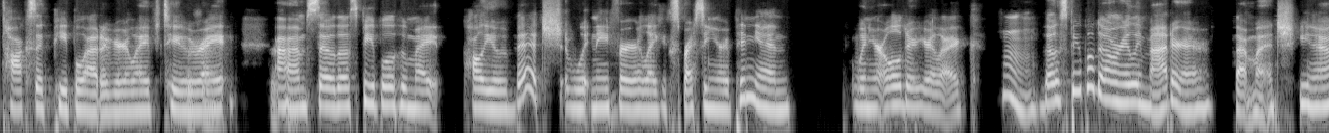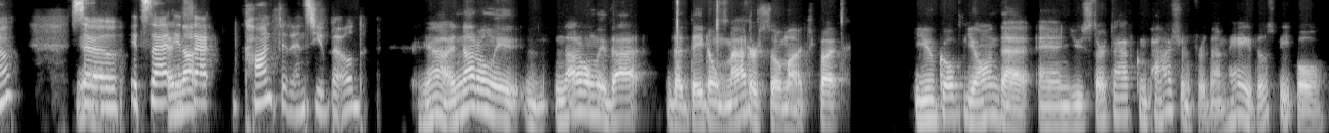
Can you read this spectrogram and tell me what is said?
toxic people out of your life too, sure. right? Sure. Um, so those people who might call you a bitch, Whitney, for like expressing your opinion, when you're older, you're like, hmm, those people don't really matter that much, you know? So yeah. it's that and it's not, that confidence you build. Yeah. And not only not only that, that they don't matter so much, but you go beyond that and you start to have compassion for them. Hey, those people,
